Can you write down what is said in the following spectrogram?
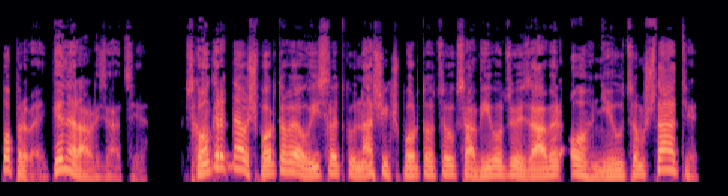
Poprvé, generalizácia. Z konkrétneho športového výsledku našich športovcov sa vyvodzuje záver o hnívcom štáte.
